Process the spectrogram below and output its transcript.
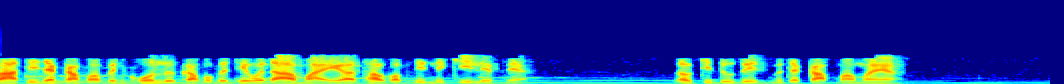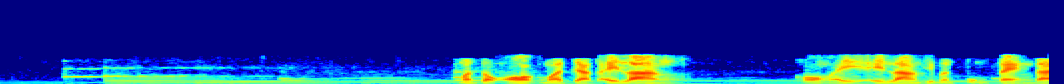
กาสที่จะกลับมาเป็นคนหรือกลับมาเป็นเทวดาใหม่ก็เท่ากับดินในขี้เล็บเนี่ย เราคิดดูดิมันจะกลับมาไหมอะ มันต้องออกมาจากไอ้ร่างของไอ้ไอ้ร่างที่มันปรุงแต่งได้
